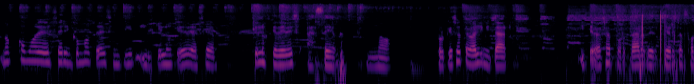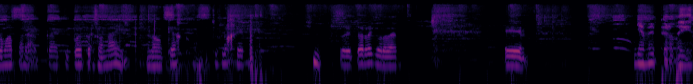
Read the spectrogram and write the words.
no cómo debe ser y cómo te debes sentir y qué es lo que debe hacer, qué es lo que debes hacer, no, porque eso te va a limitar y te vas a aportar de cierta forma para cada tipo de persona y no, qué asco, qué flojera. Sobre todo recordar. Eh, ya me perdí.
